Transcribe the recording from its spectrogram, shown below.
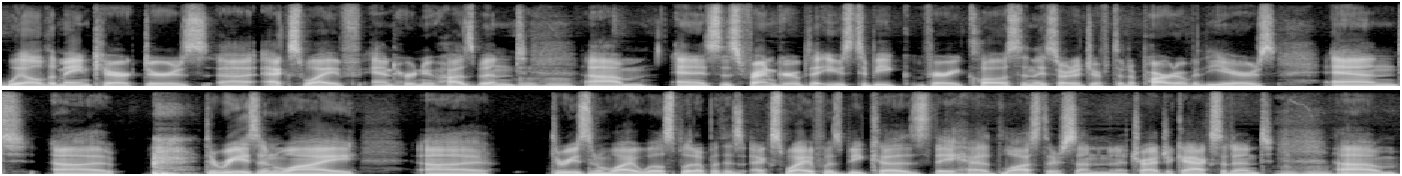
Will, the main character's uh, ex-wife, and her new husband. Mhm. Um, and it's this friend group that used to be very close, and they sort of drifted apart over the years. And uh, the reason why uh, the reason why Will split up with his ex-wife was because they had lost their son in a tragic accident, Mhm. um,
